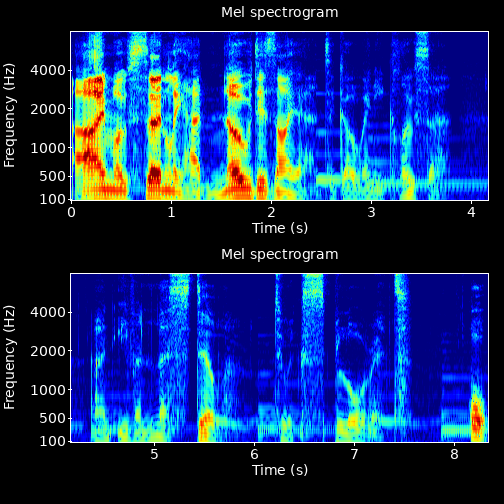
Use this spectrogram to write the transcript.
I most certainly had no desire to go any closer, and even less still to explore it. Oh,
